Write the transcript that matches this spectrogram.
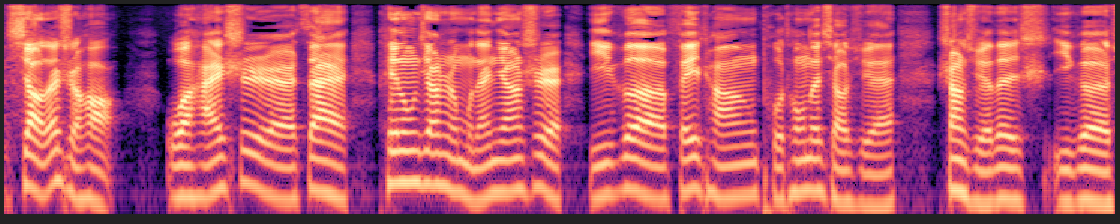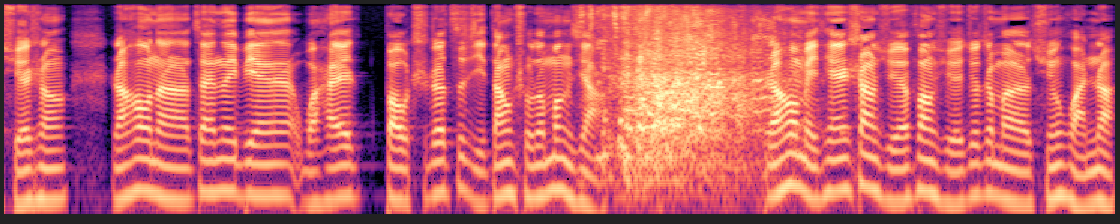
小的时候。我还是在黑龙江省牡丹江市一个非常普通的小学上学的一个学生，然后呢，在那边我还保持着自己当初的梦想，然后每天上学放学就这么循环着。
